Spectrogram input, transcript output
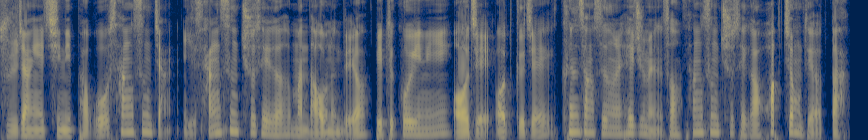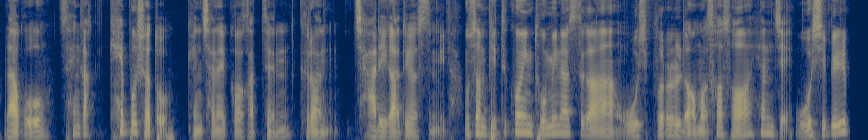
불장에 진입하고 상승장, 이 상승 추세에서만 나오는데요. 비트코인이 어제, 엊그제 큰 상승을 해주면서 상승 추세가 확정되었다라고 생각해 보셔도 괜찮을 것 같은 그런 자리가 되었습니다. 우선 비트코인 도미넌스가 50%를 넘어서서 현재 51%,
